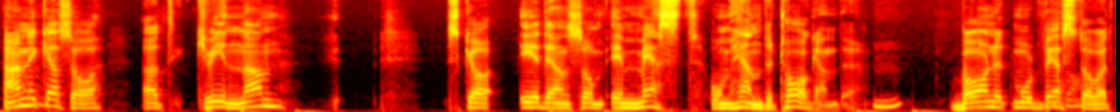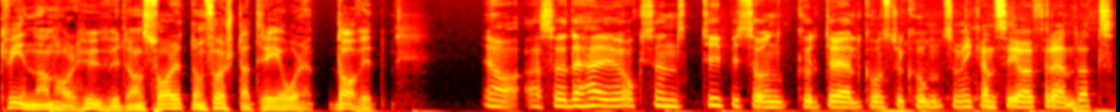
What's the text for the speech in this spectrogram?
Annika sa att kvinnan ska, är den som är mest omhändertagande. Mm. Barnet mår bäst av att kvinnan har huvudansvaret de första tre åren. David? Ja, alltså det här är också en typisk sån kulturell konstruktion som vi kan se har förändrats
